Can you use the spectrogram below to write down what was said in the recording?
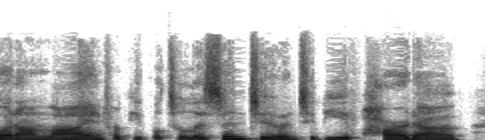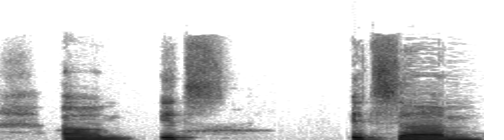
put online for people to listen to and to be a part of. Um, it's it's um,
